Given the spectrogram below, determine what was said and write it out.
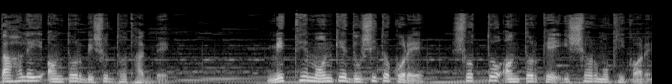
তাহলেই অন্তর বিশুদ্ধ থাকবে। মিথ্যে মনকে দূষিত করে, সত্য অন্তরকে ঈশ্বরমুখী করে।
